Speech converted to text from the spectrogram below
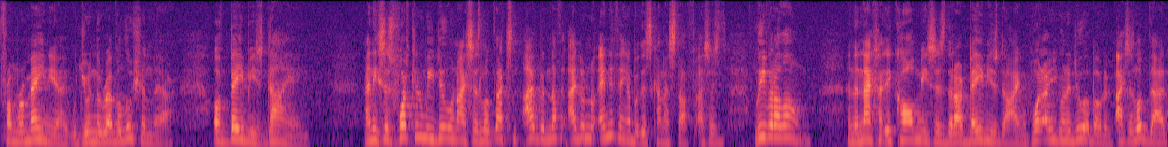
from Romania during the revolution there of babies dying. And he says, What can we do? And I says, Look, that's I would nothing I don't know anything about this kind of stuff. I says, leave it alone. And the next night he called me, he says, There are babies dying. What are you going to do about it? I said, Look, Dad,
